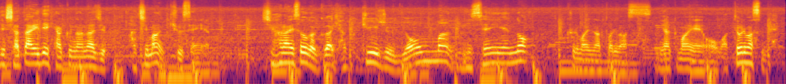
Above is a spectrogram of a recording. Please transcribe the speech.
で車体で178万9000円。支払い総額が194万2000円の車になっております。200万円を割っておりますんで、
